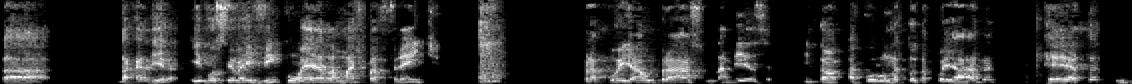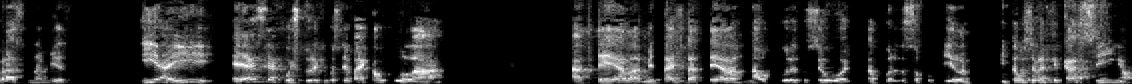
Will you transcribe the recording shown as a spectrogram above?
da, da cadeira. E você vai vir com ela mais para frente para apoiar o braço na mesa. Então, a coluna toda apoiada, reta, o braço na mesa. E aí, essa é a postura que você vai calcular a tela, metade da tela, na altura do seu olho, na altura da sua pupila. Então, você vai ficar assim, ó.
